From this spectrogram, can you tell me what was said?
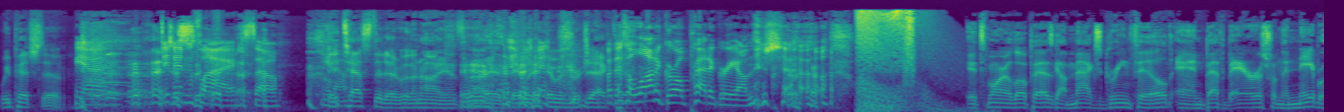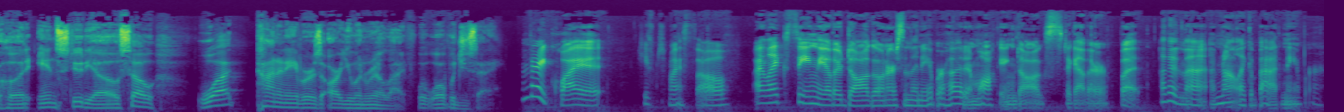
We pitched it. Yeah. It didn't fly, so. You They know. tested it with an audience, and I, they were, it was rejected. But there's a lot of girl pedigree on this show. It's Mario Lopez, got Max Greenfield and Beth Behrs from the neighborhood in studio. So, what kind of neighbors are you in real life? What, what would you say? I'm very quiet, keep to myself. I like seeing the other dog owners in the neighborhood and walking dogs together. But other than that, I'm not like a bad neighbor.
